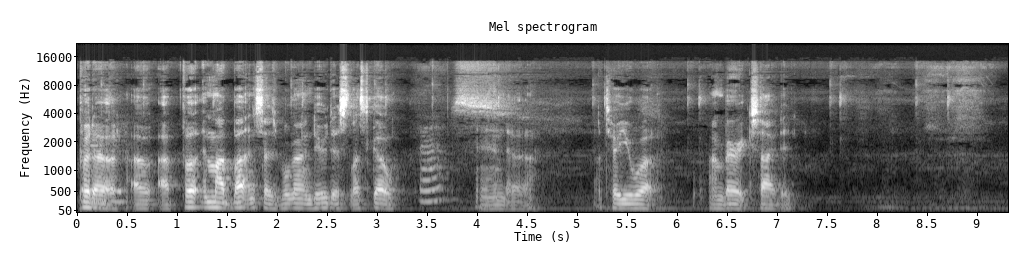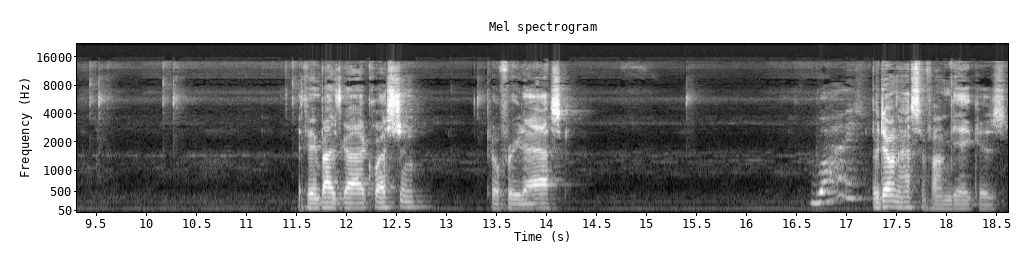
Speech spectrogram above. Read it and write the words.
put a, a, a foot in my butt and says, "We're gonna do this. Let's go." That's. And uh, I'll tell you what, I'm very excited. If anybody's got a question, feel free to ask. Why? But don't ask if I'm gay, because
